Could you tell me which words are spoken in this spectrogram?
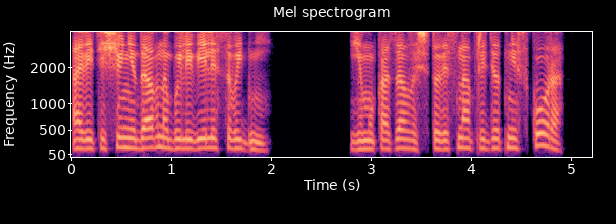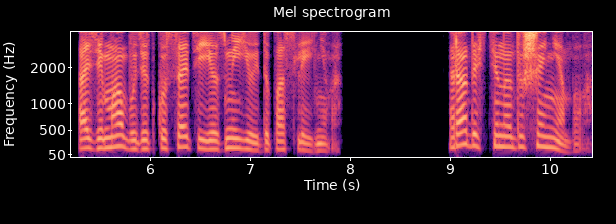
а ведь еще недавно были Велесовы дни. Ему казалось, что весна придет не скоро, а зима будет кусать ее змеей до последнего. Радости на душе не было.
